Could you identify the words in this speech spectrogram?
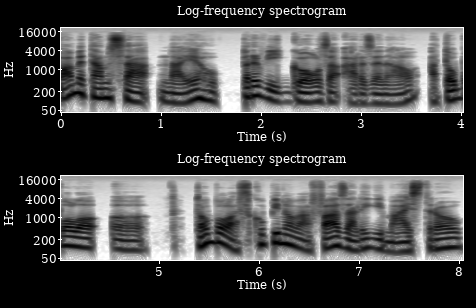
pamätám sa na jeho prvý gól za Arsenal a to bolo uh, to bola skupinová fáza Ligy majstrov,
